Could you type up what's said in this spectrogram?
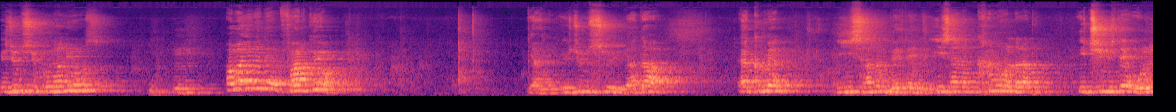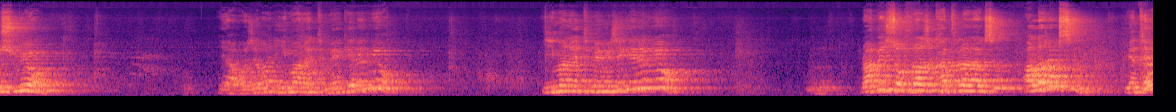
üzüm suyu kullanıyoruz. Ama yine de farkı yok. Yani üzüm suyu ya da ekmek İsa'nın bedeni, İsa'nın kanı olarak içimizde oluşmuyor. Ya o zaman iman etmeye gerek yok. İman etmemize gerek yok. Rabbin sofrası katılacaksın, alacaksın. Yeter.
